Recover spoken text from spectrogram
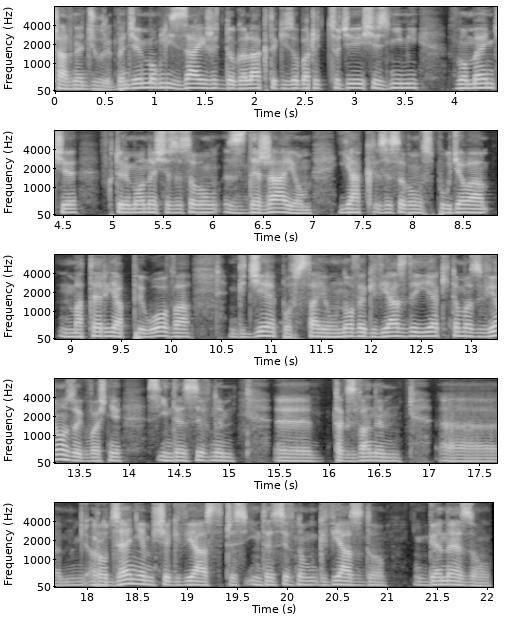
czarne dziury. Będziemy mogli zajrzeć do galaktyk i zobaczyć, co dzieje się z nimi w momencie, w którym one się ze sobą zderzają, jak ze sobą współdziała materia pyłowa, gdzie powstają nowe gwiazdy i jaki to ma związek właśnie z intensywnym e, tak zwanym e, rodzeniem się gwiazd, czy z intensywną gwiazdą genezą.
